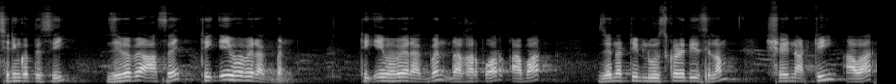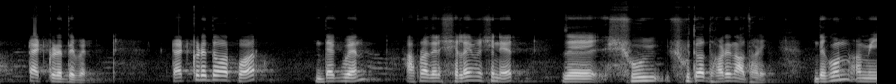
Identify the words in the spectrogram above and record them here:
সেটিং করতেছি। যেভাবে আছে, ঠিক এইভাবে রাখবেন। ঠিক এইভাবে রাখবেন, রাখার পর আবার যে নাটটি লুজ করে দিয়েছিলাম, সেই নাটটি আবার টাইট করে দেবেন। টাইট করে দেওয়ার পর দেখবেন আপনাদের সেলাই মেশিনের যে সুই সুতা ধরে না ধরে, দেখুন আমি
